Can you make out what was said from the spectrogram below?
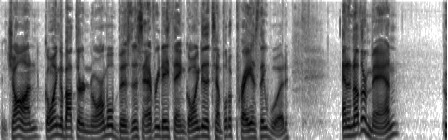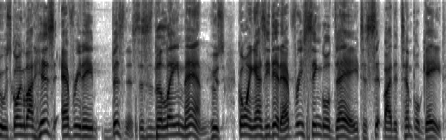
and John, going about their normal business, everyday thing, going to the temple to pray as they would, and another man who's going about his everyday business. This is the lame man who's going as he did every single day to sit by the temple gate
